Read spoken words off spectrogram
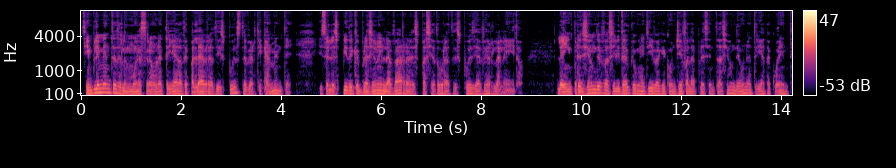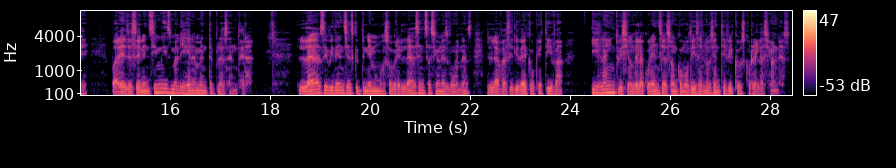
Simplemente se les muestra una triada de palabras dispuesta verticalmente y se les pide que presionen la barra espaciadora después de haberla leído. La impresión de facilidad cognitiva que conlleva la presentación de una triada coherente parece ser en sí misma ligeramente placentera. Las evidencias que tenemos sobre las sensaciones buenas, la facilidad cognitiva y la intuición de la coherencia son, como dicen los científicos, correlaciones,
